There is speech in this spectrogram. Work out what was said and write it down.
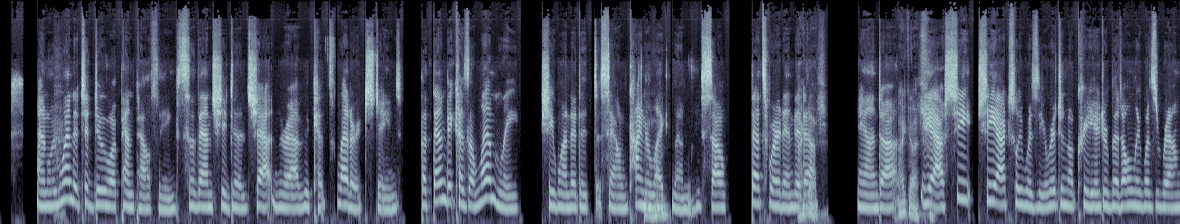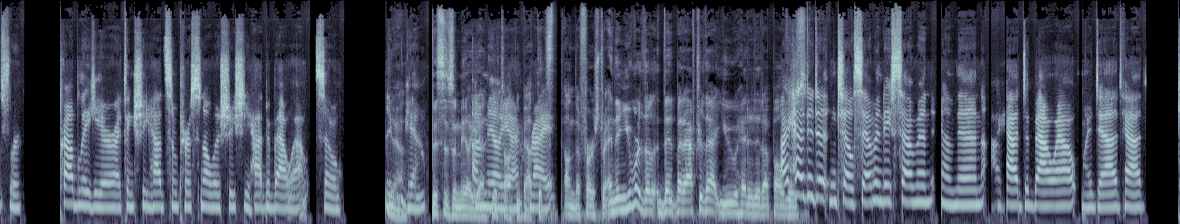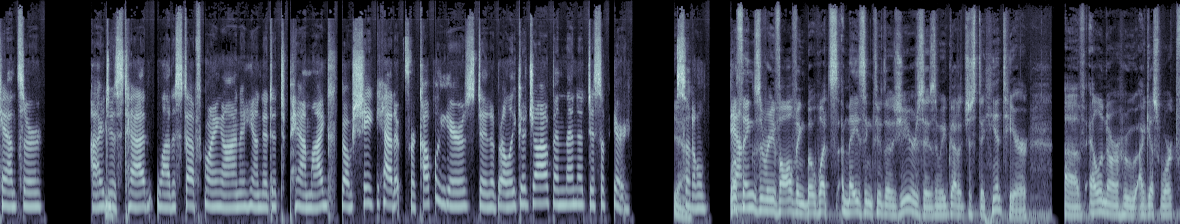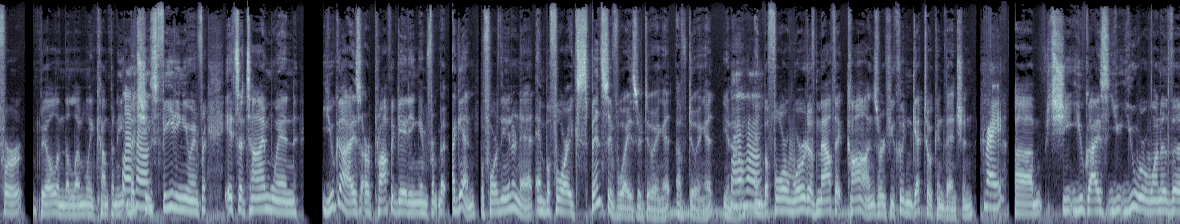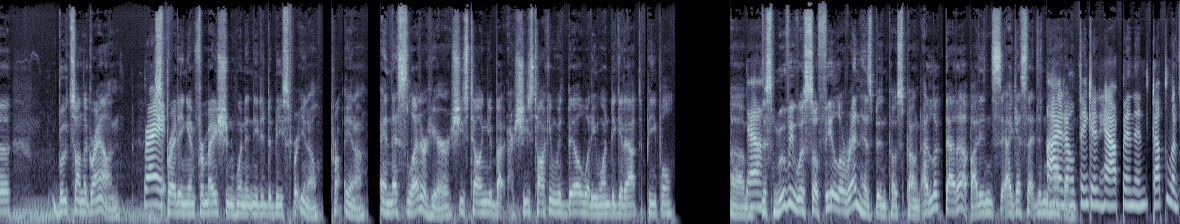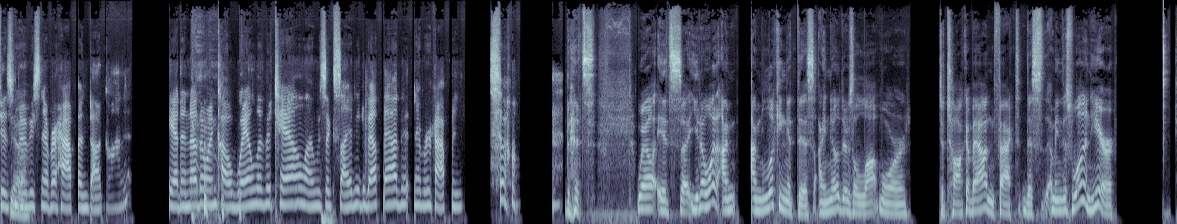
And we wanted to do a pen pal thing. So then she did Shatner Advocates Letter Exchange. But then because of Lemley, she wanted it to sound kind of Mhm. like Lemley. So that's where it ended I up. And uh, I got you. yeah, she she actually was the original creator, but only was around for probably a year. I think she had some personal issues she had to bow out. So Yeah. yeah. This is Amelia, you're Amelia, talking about right. on the first one. And then you were the, then, but after that, you headed it up all I those. headed it until 77, and then I had to bow out. My dad had cancer. I Hmm. just had a lot of stuff going on. I handed it to Pam Igo. She had it for a couple years, did a really good job, and then it disappeared. yeah. So, Well, things are evolving, but what's amazing through those years is, and we've got a, just a hint here of Eleanor, who I guess worked for Bill and the Lemley Company, but Uh-huh. she's feeding you info. It's a time when you guys are propagating information again before the internet and before expensive ways are doing it of doing it, you know, Uh-huh. and before word of mouth at cons or if you couldn't get to a convention, right, um, she, you guys, you, you were one of the boots on the ground right. spreading information when it needed to be spread. You know, pro, you know. And this letter here, she's telling you about. She's talking with Bill what he wanted to get out to people. Um, Yeah. This movie with Sophia Loren has been postponed. I looked that up. I didn't. See, I guess that didn't. Happen. I don't think it happened, and a couple of his Yeah. movies never happened. Doggone it. He had another one called Whale of a Tale. I was excited about that. It never happened. So That's well. It's uh, you know what I'm. I'm looking at this. I know there's a lot more to talk about. In fact, this. I mean, this one here.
